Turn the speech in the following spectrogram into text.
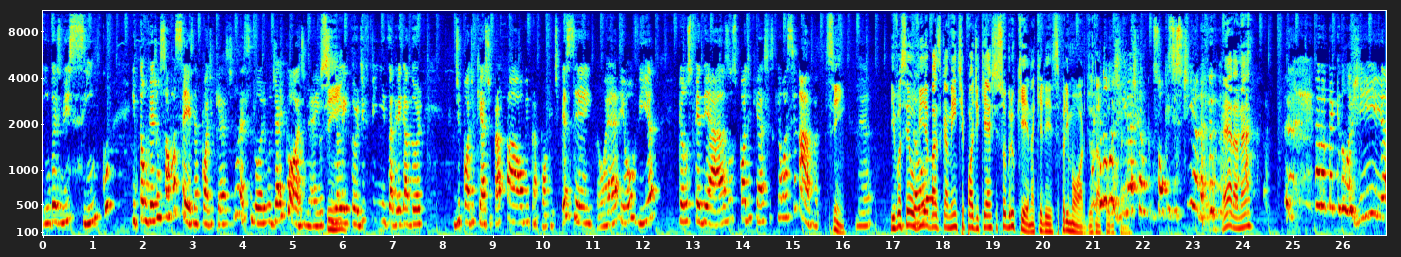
em 2005. Então vejam só vocês, né? Podcast não é sinônimo de iPod, né? Eu Sim. tinha leitor de feeds, agregador de podcast para Palm, para Pocket PC. Então é, eu ouvia pelos PDAs os podcasts que eu assinava. Sim. Né? E você então, ouvia basicamente podcast sobre o que naqueles primórdios da tecnologia, acho que era só o que existia, né? Era, né? era tecnologia,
